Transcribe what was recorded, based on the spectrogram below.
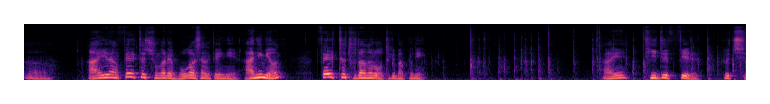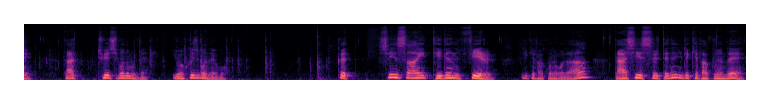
어, I랑 felt 중간에 뭐가 생각되어 있니? 아니면 felt 두 단어로 어떻게 바꾸니? I did feel. 그렇지. 나 뒤에 집어넣으면 돼. 이거 끄집어내고. 끝. Since I didn't feel. 이렇게 바꾸는 거다. not이 있을 때는 이렇게 바꾸는데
